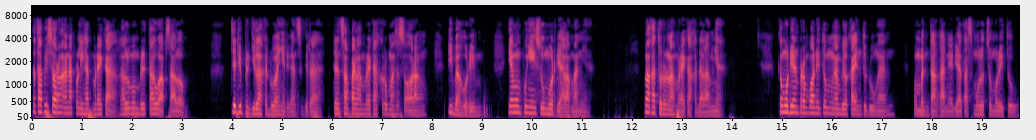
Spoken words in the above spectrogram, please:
Tetapi seorang anak melihat mereka, lalu memberitahu Absalom. Jadi pergilah keduanya dengan segera, dan sampailah mereka ke rumah seseorang di Bahurim yang mempunyai sumur di halamannya. Maka turunlah mereka ke dalamnya. Kemudian perempuan itu mengambil kain tudungan, membentangkannya di atas mulut sumur itu,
